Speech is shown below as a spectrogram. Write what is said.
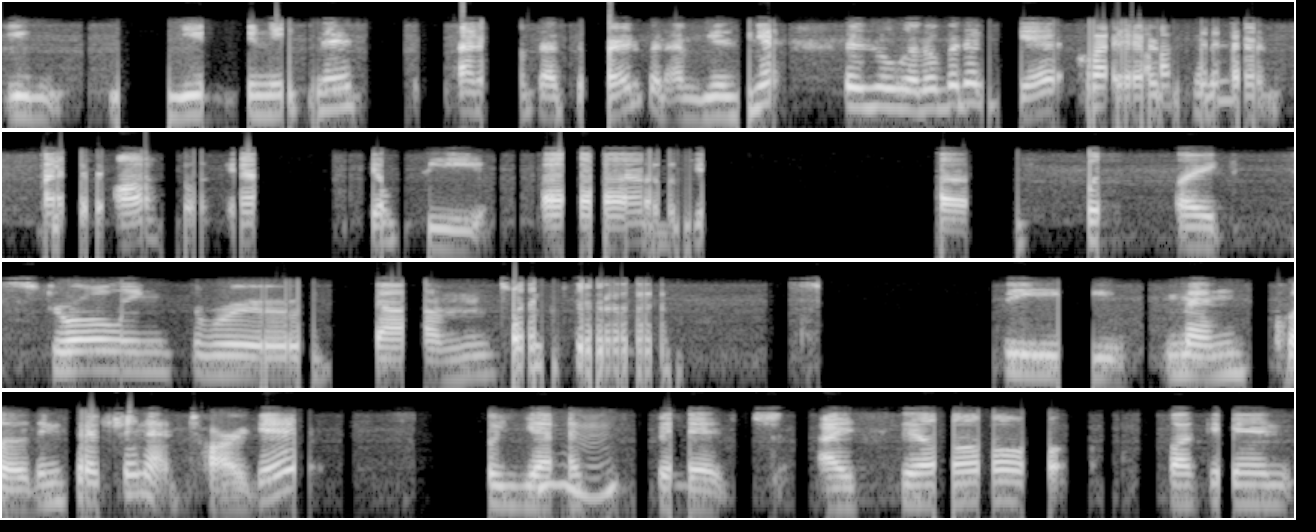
u- uniqueness. I don't know if that's a word, but I'm using it. There's a little bit of it quite often. I also am guilty of like strolling through um through the men's clothing section at Target. So yes, Mhm. bitch, I still fucking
